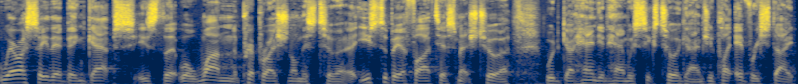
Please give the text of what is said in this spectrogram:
where I see there being gaps is that well, one preparation on this tour. It used to be a five Test match tour would go hand in hand with six tour games. You'd play every state,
